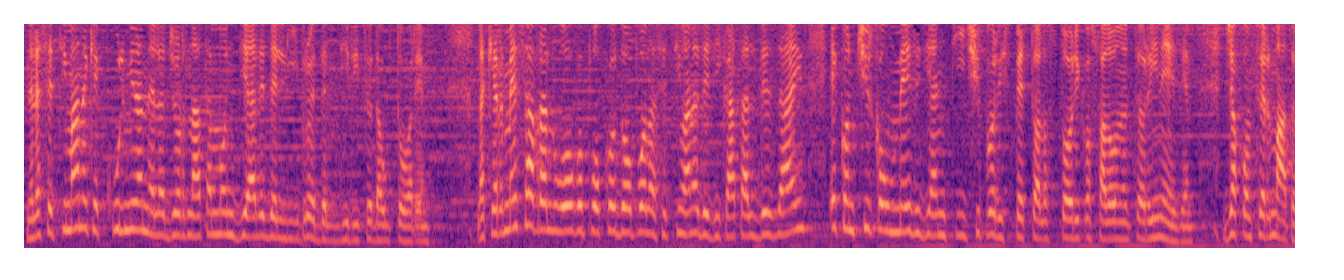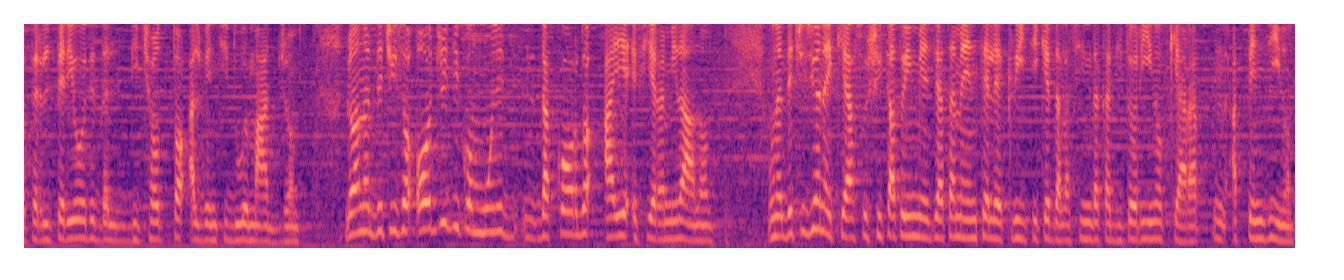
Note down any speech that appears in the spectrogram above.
nella settimana che culmina nella giornata mondiale del libro e del diritto d'autore. La kermessa avrà luogo poco dopo la settimana dedicata al design e con circa un mese di anticipo rispetto allo storico Salone torinese, già confermato per il periodo dal 18 al 22 maggio. Lo hanno deciso oggi di comune d'accordo AIE e Fiera Milano. Una decisione che ha suscitato immediatamente le critiche dalla sindaca di Torino Chiara Appendino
